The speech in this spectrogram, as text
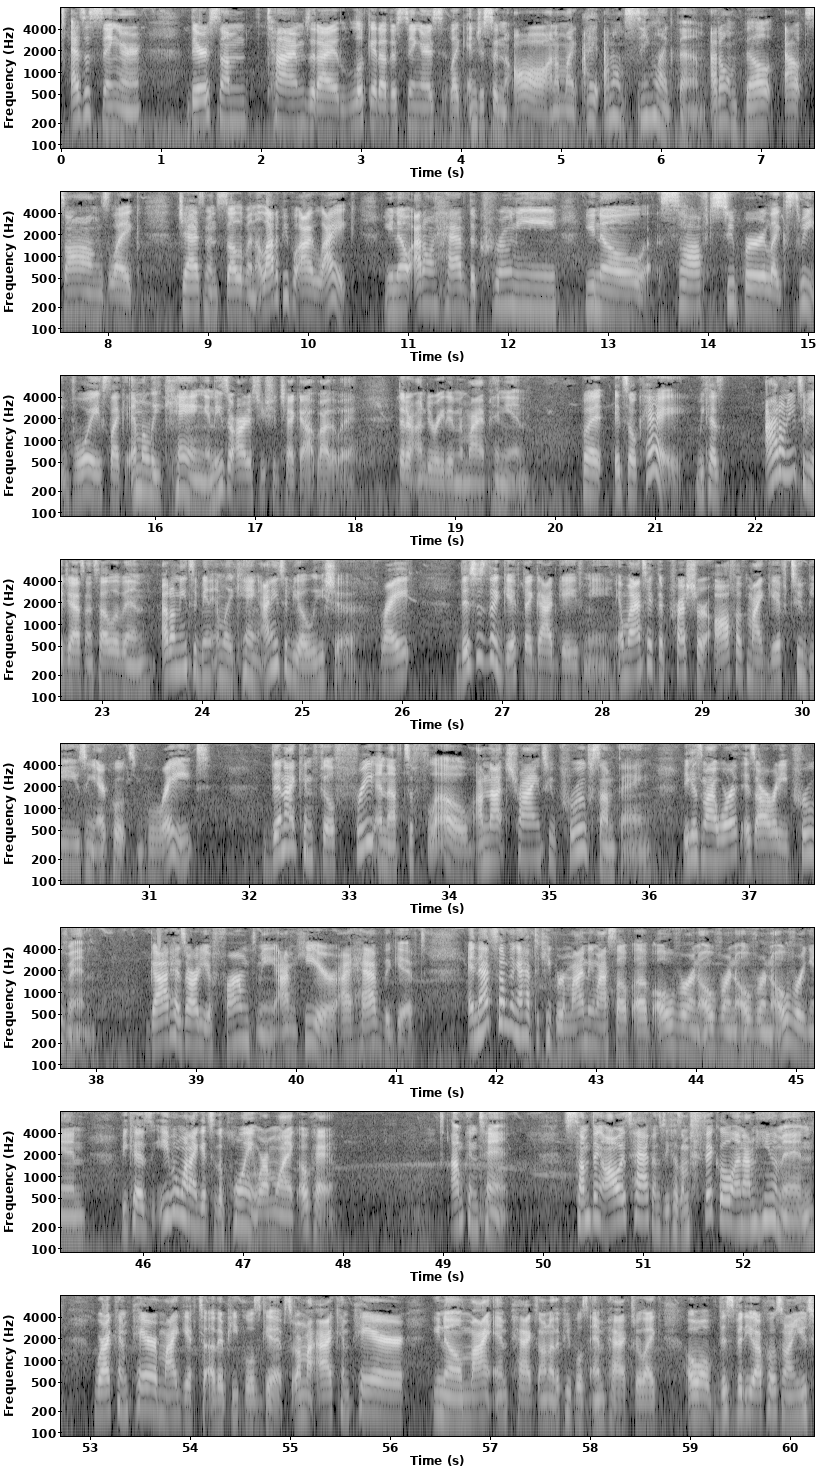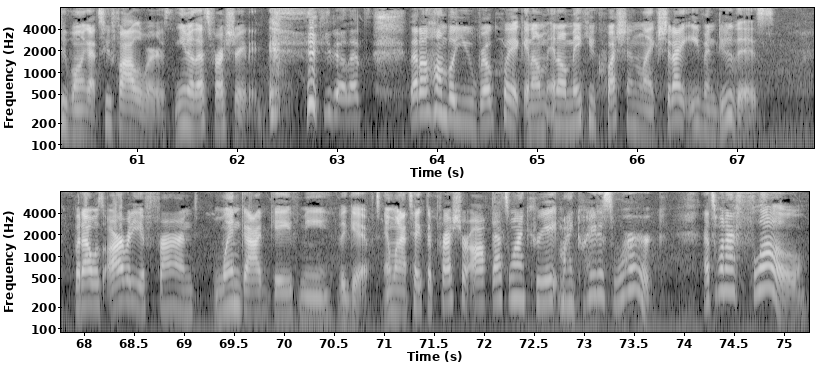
As a singer, there's some times that I look at other singers like in just in awe and I'm like, I, I don't sing like them. I don't belt out songs like Jazmine Sullivan. A lot of people I like, you know, I don't have the croony, you know, soft, super like sweet voice like Emily King. And these are artists you should check out, by the way, that are underrated in my opinion. But it's okay because I don't need to be a Jazmine Sullivan. I don't need to be an Emily King. I need to be Alecia, right? This is the gift that God gave me. And when I take the pressure off of my gift to be using air quotes great, then I can feel free enough to flow. I'm not trying to prove something because my worth is already proven. God has already affirmed me. I'm here. I have the gift. And that's something I have to keep reminding myself of over and over and over and over again because even when I get to the point where I'm like, okay, I'm content something always happens because I'm fickle and I'm human where I compare my gift to other people's gifts or my I compare, you know, my impact on other people's impact or like, oh, this video I posted on YouTube only got 2 followers. You know, that's frustrating. you know, that's that'll humble you real quick and it'll, it'll make you question like, should I even do this? But I was already affirmed when God gave me the gift. And when I take the pressure off, that's when I create my greatest work. That's when I flow.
